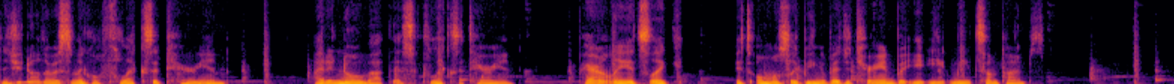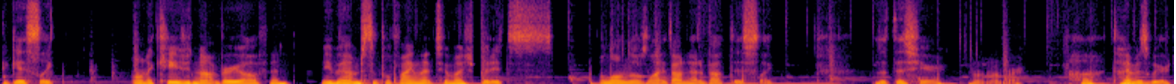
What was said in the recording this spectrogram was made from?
Did you know there was something called flexitarian? I didn't know about this flexitarian. Apparently, it's like it's almost like being a vegetarian, but you eat meat sometimes. I guess, like, on occasion, not very often. Maybe I'm simplifying that too much, but it's along those lines. I found out about this, like, was it this year? I don't remember. Huh, time is weird.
